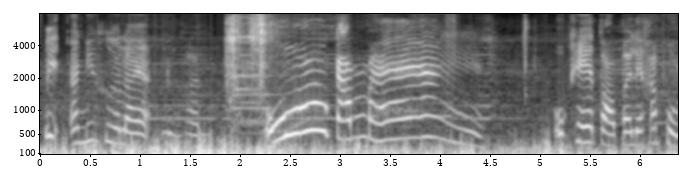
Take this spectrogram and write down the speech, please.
เฮ้ยอันนี้คืออะไรอะหนึ่งพันโอ้กำแพง โอเคต่อไปเลยครับผม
